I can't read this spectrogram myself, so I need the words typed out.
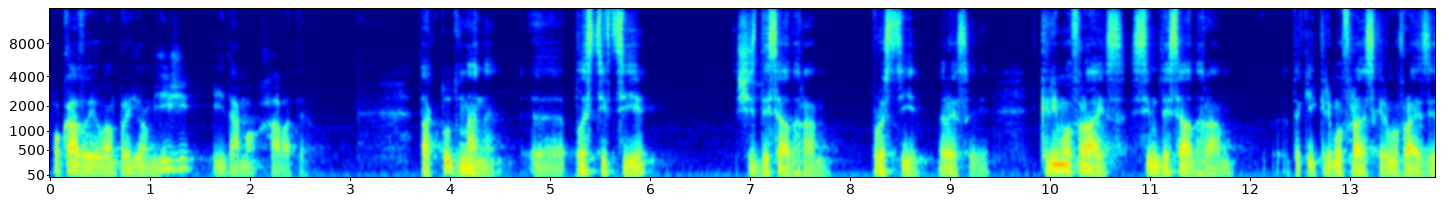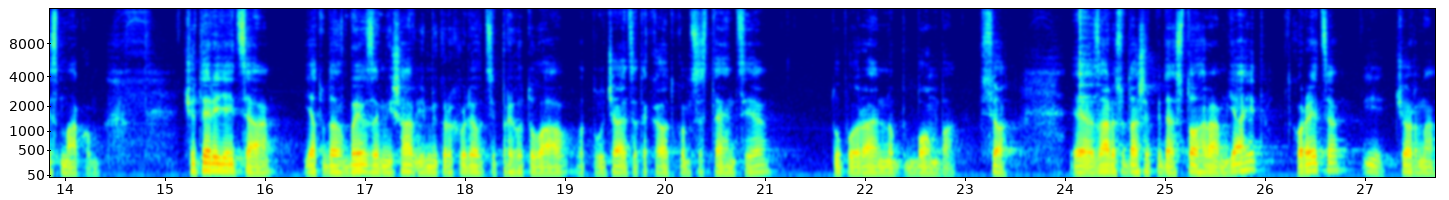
Показую вам прийом їжі і йдемо хавати. Так, тут в мене е, пластівці 60 грам, прості рисові. Крімофрайс 70 грам. Такий крімофрайс, крімофрайс зі смаком. Чотири яйця. Я туди вбив, замішав і в мікрохвильовці приготував. От виходить така от консистенція. Тупо реально бомба. Все. Зараз сюди ще піде 100 грам ягід, кориця і чорна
